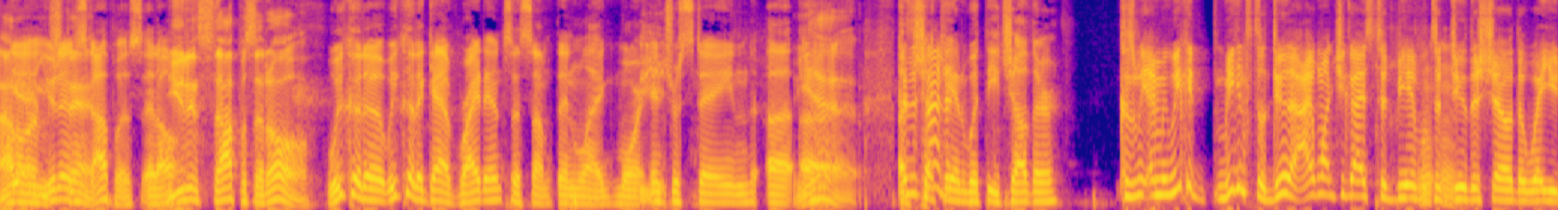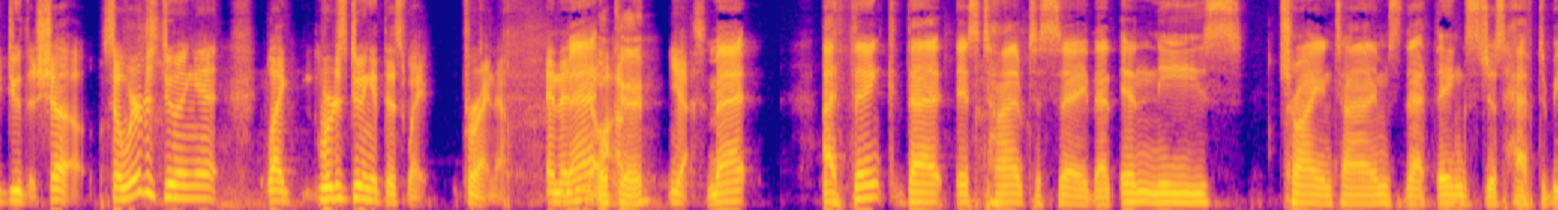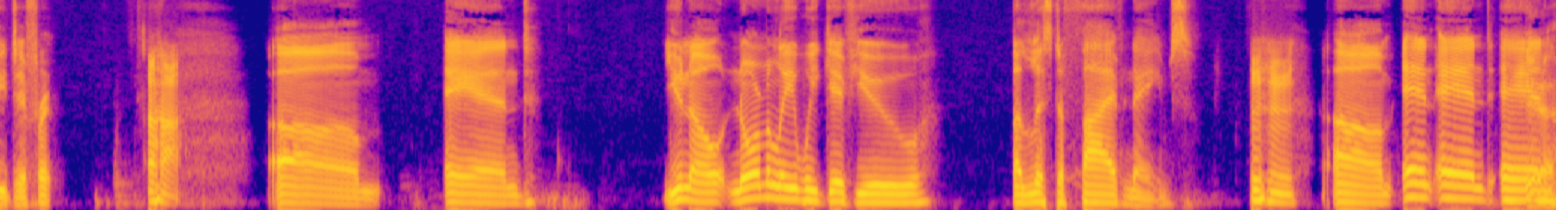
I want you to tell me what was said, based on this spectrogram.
I don't yeah, you didn't stop us at all. You didn't stop us at all. we could have we could have got right into something like more interesting. Uh, Yeah. uh, a 'Cause it's not check in with each other. Because we, I mean, we could, we can still do that. I want you guys to be able to do the show the way you do the show. So we're just doing it like we're just doing it this way for right now. And then, you know, Okay. I- yes, Matt, I think that it's time to say that in these trying times, that things just have to be different. uh huh. Um, and you know, normally we give you a list of five names. hmm Um, and and and Yeah.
